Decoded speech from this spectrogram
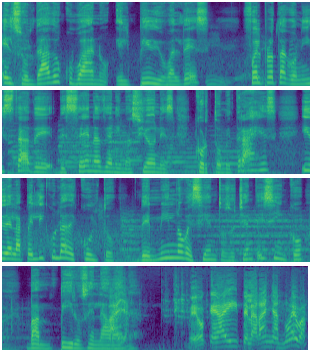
el soldado cubano Elpidio Valdés, fue el protagonista de decenas de animaciones, cortometrajes y de la película de culto de 1985, Vampiros en La Habana. Veo que hay telarañas nuevas.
